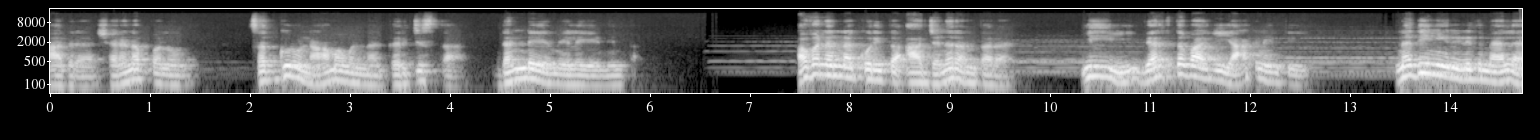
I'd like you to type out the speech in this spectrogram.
ಆದ್ರೆ ಶರಣಪ್ಪನು ಸದ್ಗುರು ನಾಮವನ್ನ ಗರ್ಜಿಸ್ತಾ ದಂಡೆಯ ಮೇಲೆಯೇ ನಿಂತ. ಅವನನ್ನ ಕುರಿತ ಆ ಜನರಂತಾರ, ಇಲ್ಲಿ ವ್ಯರ್ಥವಾಗಿ ಯಾಕೆ ನಿಂತಿ? ನದಿ ನೀರು ಇಳಿದ ಮೇಲೆ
